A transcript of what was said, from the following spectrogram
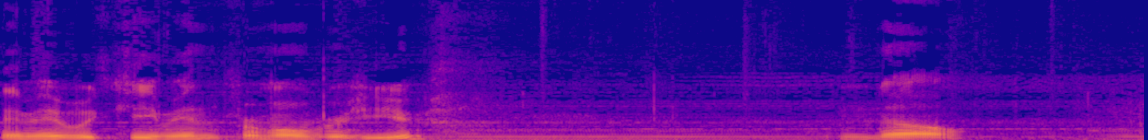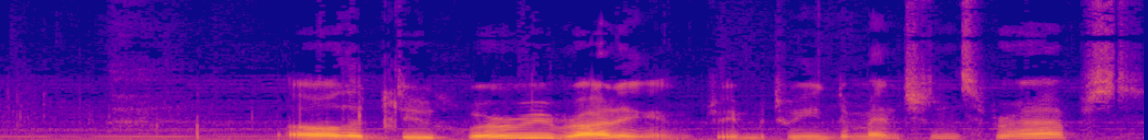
Hey, maybe we came in from over here? No. Oh, the Duke. Where are we riding in? In between dimensions, perhaps?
